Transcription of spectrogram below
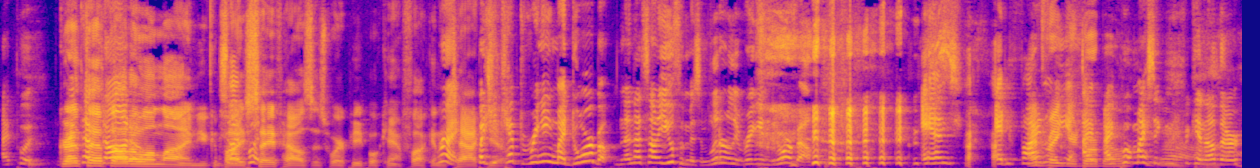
I put Grand Theft Auto Online, you can So buy put- safe houses where people can't fucking Right, attack but you. But he kept ringing my doorbell, and that's not a euphemism. Literally ringing the doorbell. and and finally, I, I put my significant other.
